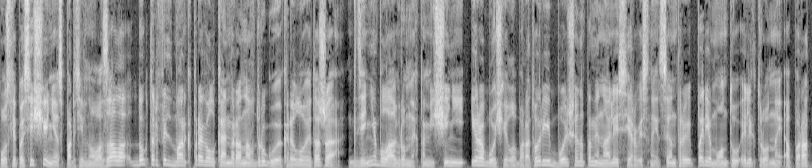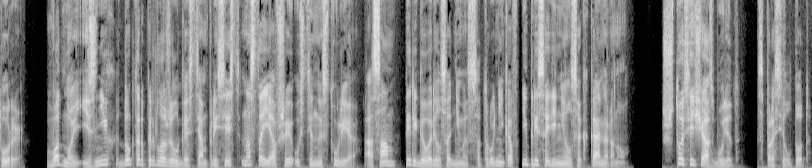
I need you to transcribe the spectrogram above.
После посещения спортивного зала доктор Фельдмарк провел Камерона в другое крыло этажа, где не было огромных помещений и рабочие лаборатории больше напоминали сервисные центры по ремонту электронной аппаратуры. В одной из них доктор предложил гостям присесть на стоявшие у стены стулья, а сам переговорил с одним из сотрудников и присоединился к Камерону. «Что сейчас будет?» — спросил тот.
